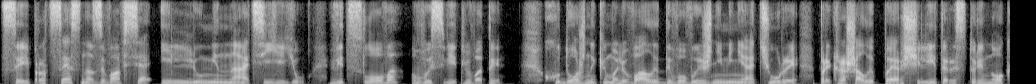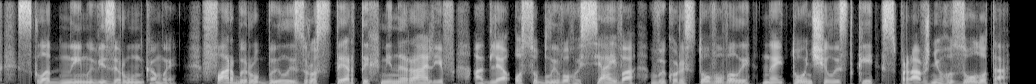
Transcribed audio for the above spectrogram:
Цей процес називався ілюмінацією від слова висвітлювати. Художники малювали дивовижні мініатюри, прикрашали перші літери сторінок складними візерунками. Фарби робили з розтертих мінералів, а для особливого сяйва використовували найтонші листки справжнього золота.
